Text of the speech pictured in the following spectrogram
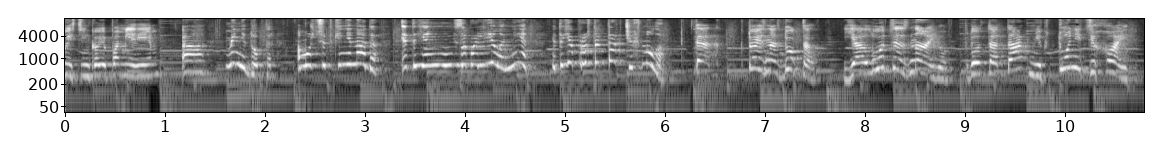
Быстренько ее померяем. А, мини-доктор, а может все-таки не надо? Это я не заболела, нет, это я просто так чихнула. Так, кто из нас доктор? Я лучше знаю. Просто так никто не чихает.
